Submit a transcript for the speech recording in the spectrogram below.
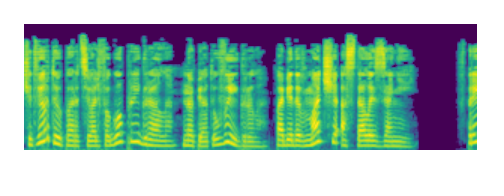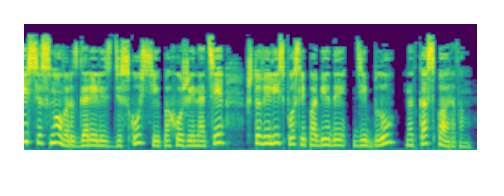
Четвертую партию Альфа-Го проиграла, но пятую выиграла. Победа в матче осталась за ней. В прессе снова разгорелись дискуссии, похожие на те, что велись после победы Deep Blue над Каспаровым,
